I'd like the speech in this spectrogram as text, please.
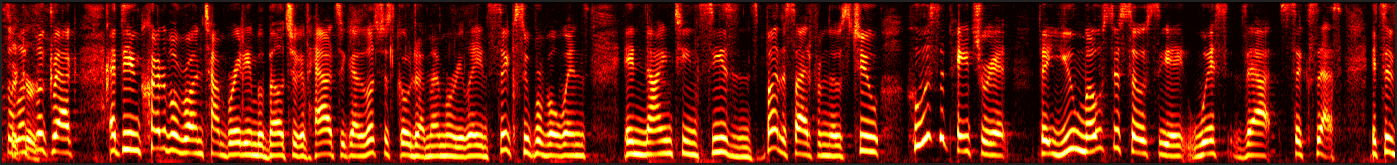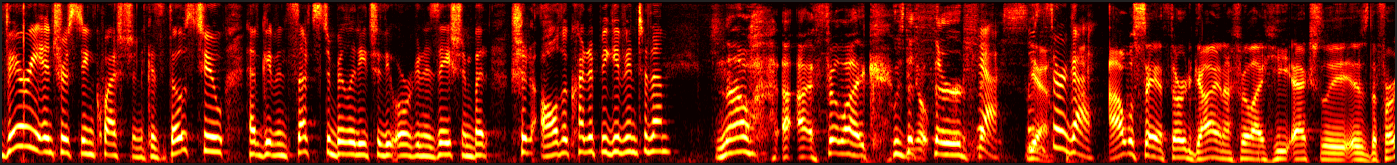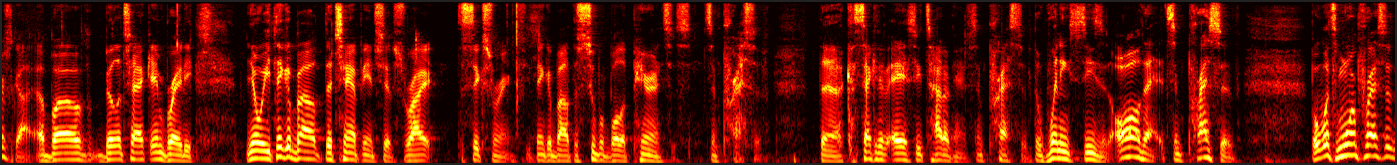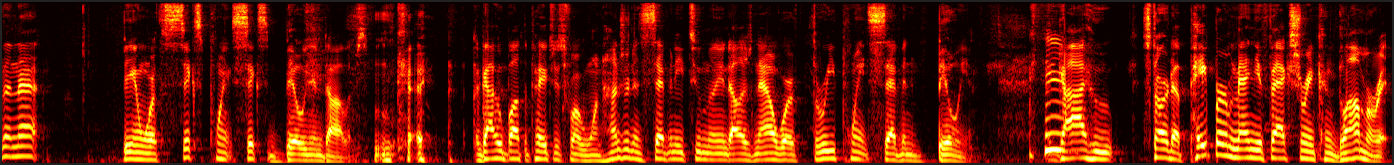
So let's look back at the incredible run Tom Brady and Bill Belichick have had together. Let's just go down memory lane. Six Super Bowl wins in 19 seasons. But aside from those two, who is the Patriot that you most associate with that success? It's a very interesting question because those two have given such stability to the organization. But should all the credit be given to them? No, I, I feel like Who's the you know, third Yeah. face? Who's the third guy? I would say a third guy, and I feel like he actually is the first guy above Belichick and Brady. You know, when you think about the championships, right? The six rings. You think about the Super Bowl appearances. It's impressive. The consecutive AFC title games. It's impressive. The winning seasons. All that. It's impressive. But what's more impressive than that? being worth $6.6 billion. Okay. A guy who bought the Patriots for $172 million, now worth $3.7 billion. A guy who started a paper manufacturing conglomerate,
